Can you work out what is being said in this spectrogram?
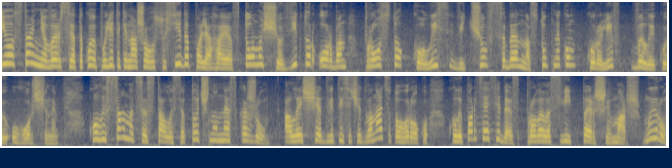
І остання версія такої політики нашого сусіда полягає в тому, що Віктор Орбан просто колись відчув себе наступником королів Великої Угорщини. Коли саме це сталося, точно не скажу. Але ще 2012 року, коли партія Фідес провела свій перший марш миру,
